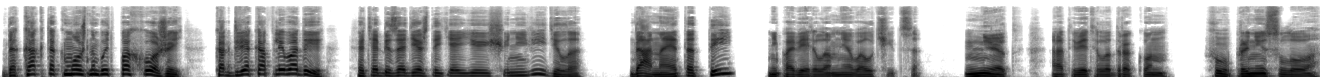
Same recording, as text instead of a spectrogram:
Да как так можно быть похожей? Как две капли воды. Хотя без одежды я ее еще не видела». «Дана, это ты?» — не поверила мне волчица. «Нет», — ответила дракон. «Фу, пронесло.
